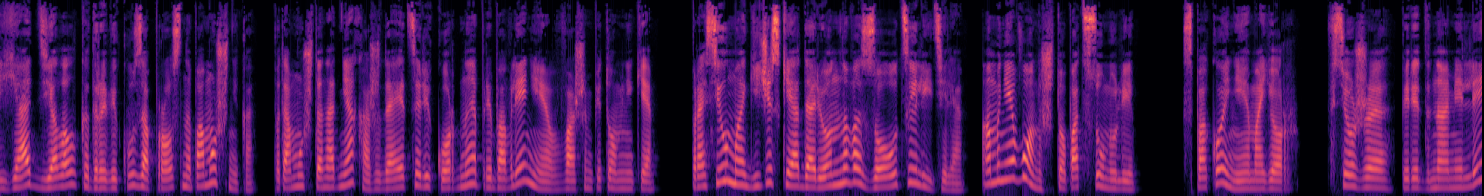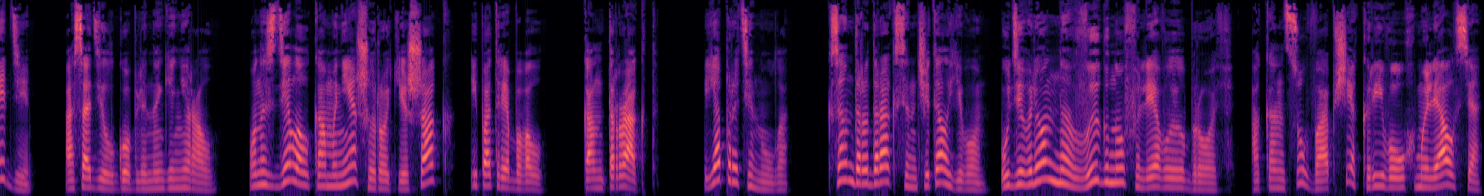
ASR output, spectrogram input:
Я делал кадровику запрос на помощника, потому что на днях ожидается рекордное прибавление в вашем питомнике. Просил магически одаренного зооцелителя, а мне вон что подсунули. Спокойнее, майор. Все же перед нами леди, осадил гоблина генерал. Он сделал ко мне широкий шаг и потребовал «Контракт!». Я протянула. Ксандр Драксин читал его, удивленно выгнув левую бровь, а к концу вообще криво ухмылялся,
